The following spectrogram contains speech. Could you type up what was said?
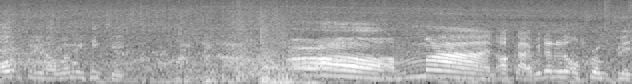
Hopefully though when we hit it. Oh man! Okay, we've done a little front flip.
